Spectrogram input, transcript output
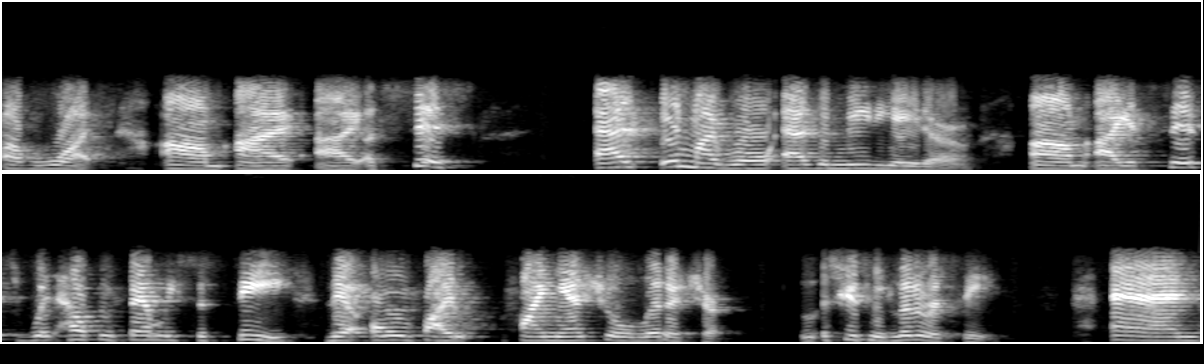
of what um, I, I assist as in my role as a mediator. Um, I assist with helping families to see their own fi- financial literature, excuse me, literacy. And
